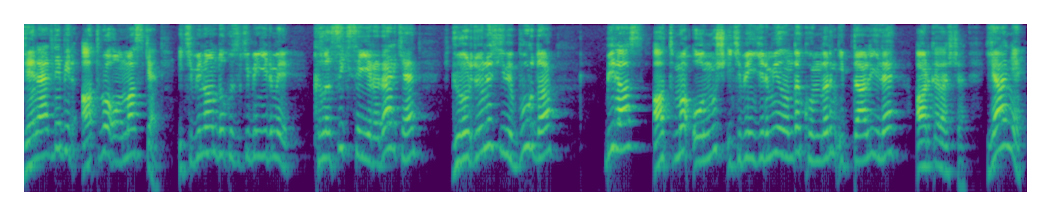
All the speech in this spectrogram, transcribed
genelde bir atma olmazken 2019-2020 klasik seyir ederken gördüğünüz gibi burada biraz atma olmuş 2020 yılında konuların iptaliyle arkadaşlar. Yani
